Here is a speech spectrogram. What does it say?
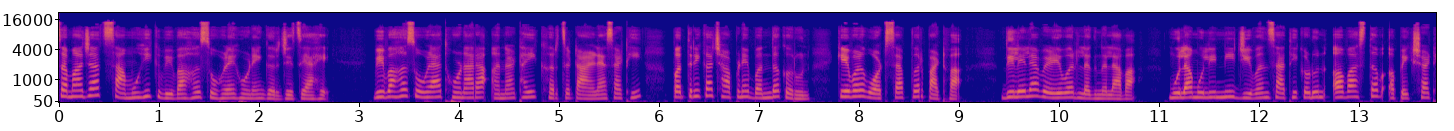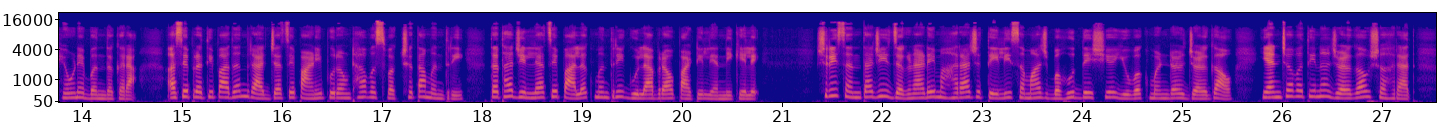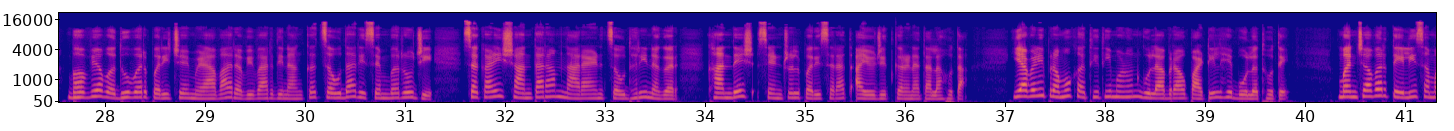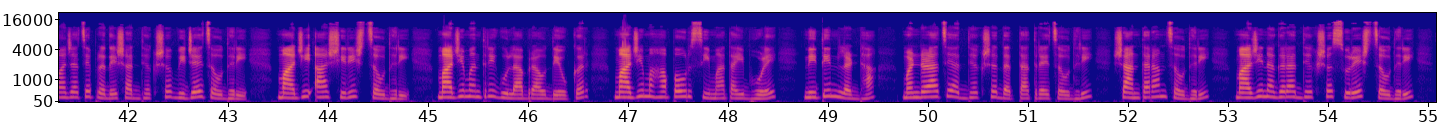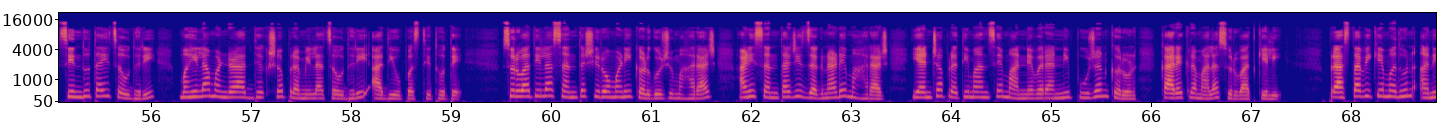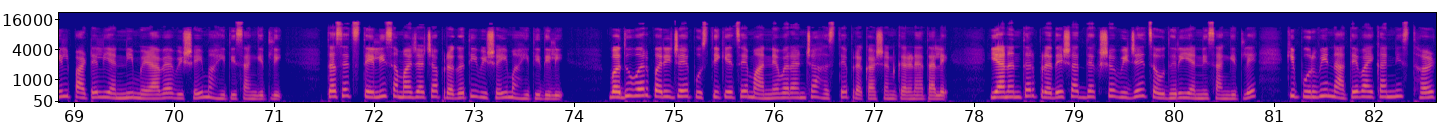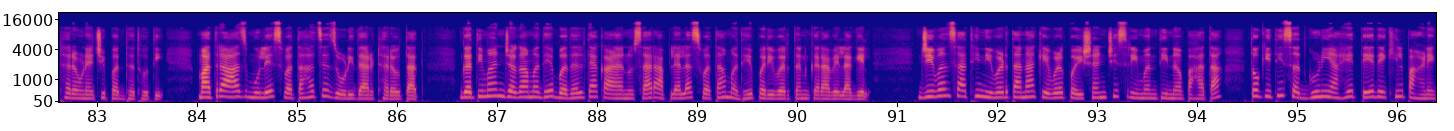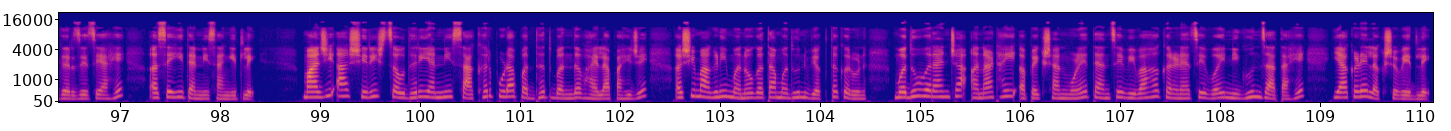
समाजात सामूहिक विवाह सोहळे होणे गरजेचे आहे. विवाह सोहळ्यात होणारा अनाठाई खर्च टाळण्यासाठी पत्रिका छापणे बंद करून केवळ व्हॉट्सॲपवर पाठवा. दिलेल्या वेळेवर लग्न लावा. मुलामुलींनी जीवनसाथीकडून अवास्तव अपेक्षा ठेवणे बंद करा असे प्रतिपादन राज्याचे पाणीपुरवठा व स्वच्छता मंत्री तथा जिल्ह्याचे पालकमंत्री गुलाबराव पाटील यांनी केले. श्री संताजी जगनाडे महाराज तेली समाज बहुद्देशीय युवक मंडळ जळगाव यांच्या वतीनं जळगाव शहरात भव्य वधूवर परिचय मिळावा रविवार दिनांक चौदा डिसेंबर रोजी सकाळी शांताराम नारायण चौधरी नगर खानदेश सेंट्रल परिसरात आयोजित करण्यात आला होता. यावेळी प्रमुख अतिथी म्हणून गुलाबराव पाटील हे बोलत होते. मंचावर तेली समाजाचे प्रदेशाध्यक्ष विजय चौधरी माजी आ. शिरीष चौधरी माजी मंत्री गुलाबराव देवकर माजी महापौर सीमाताई भोळे नितीन लड्ढा मंडळाचे अध्यक्ष दत्तात्रय चौधरी शांताराम चौधरी माजी नगराध्यक्ष सुरेश चौधरी सिंधुताई चौधरी महिला मंडळाध्यक्ष प्रमिला चौधरी आदी उपस्थित होते. सुरुवातीला संत शिरोमणी कडगुजू महाराज आणि संताजी जगनाडे महाराज यांच्या प्रतिमांचे मान्यवरांनी पूजन करून कार्यक्रमाला सुरुवात केली. प्रास्ताविकेमधून अनिल पाटील यांनी मेळाव्याविषयी माहिती सांगितली. तसेच तेली समाजाच्या प्रगतीविषयी माहिती दिली. वधूवर परिचय पुस्तिकेचे मान्यवरांच्या हस्ते प्रकाशन करण्यात आले. यानंतर प्रदेशाध्यक्ष विजय चौधरी यांनी सांगितले की पूर्वी नातेवाईकांनी स्थळ ठरवण्याची पद्धत होती. मात्र आज मुले स्वतःचे जोडीदार ठरवतात. गतिमान जगामध्ये बदलत्या काळानुसार आपल्याला स्वतःमध्ये परिवर्तन करावे लागेल. जीवनसाथी निवडताना केवळ पैशांची श्रीमंती न पाहता तो किती सद्गुणी आहे ते देखील पाहणे गरजेचे आहे असेही त्यांनी सांगितले. माजी आज शिरीष चौधरी यांनी साखरपुडा पद्धत बंद व्हायला पाहिजे अशी मागणी मनोगतामधून व्यक्त करून मधुवरांच्या अनाठाई अपेक्षांमुळे त्यांचे विवाह करण्याचे वय निघून जात आहे याकडे लक्ष वेधले.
